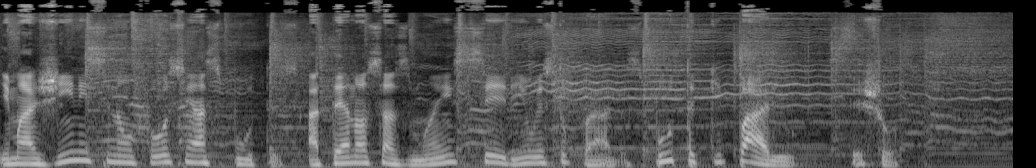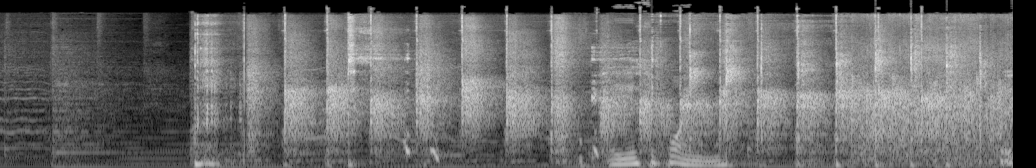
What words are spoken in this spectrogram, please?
Imaginem se não fossem as putas. Até nossas mães seriam estupradas. Puta que pariu. Fechou. É esse poema. Eu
